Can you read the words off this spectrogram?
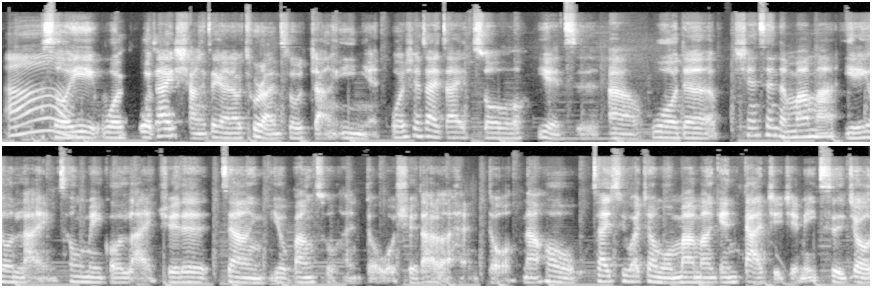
啊，所以我我在想这个，然后突然说讲一年。我现在在坐月子啊，我的先生的妈妈也有来，从美国来，觉得这样有帮助很多，我学到了很多。然后在西外讲，我妈妈跟大姐姐每次就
